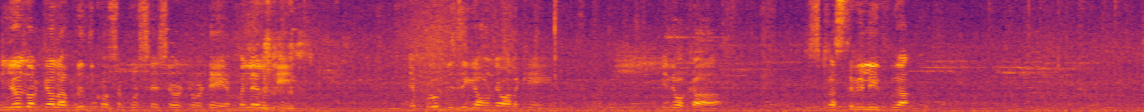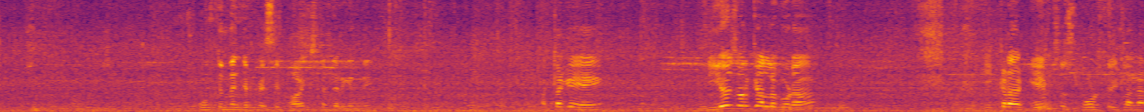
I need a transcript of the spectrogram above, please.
నియోజకవర్గాల అభివృద్ధి కోసం కృషి చేసేటువంటి ఎమ్మెల్యేలకి ఎప్పుడూ బిజీగా ఉండే వాళ్ళకి ఇది ఒక స్ట్రెస్ రిలీఫ్గా ఉంటుందని చెప్పేసి భావించడం జరిగింది. అట్లాగే నియోజకవర్గాల్లో కూడా ఇక్కడ గేమ్స్ స్పోర్ట్స్ ఇట్లా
